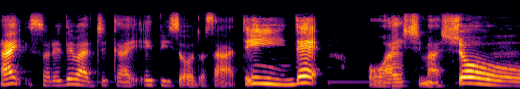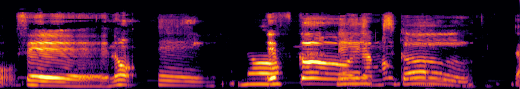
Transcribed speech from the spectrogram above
はい、それでは次回エピソード13でお会いしましょう。せーのせーの。Let's go! Let's The go! monkey! The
